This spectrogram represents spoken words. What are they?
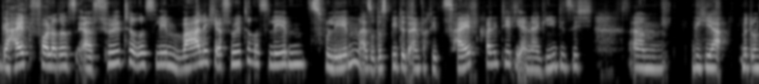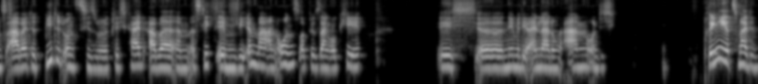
gehaltvolleres, erfüllteres Leben, wahrlich erfüllteres Leben zu leben. Also das bietet einfach die Zeitqualität, die Energie, die sich, ähm, die hier mit uns arbeitet, bietet uns diese Möglichkeit. Aber ähm, es liegt eben wie immer an uns, ob wir sagen, okay, ich äh, nehme die Einladung an und ich bringe jetzt mal die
